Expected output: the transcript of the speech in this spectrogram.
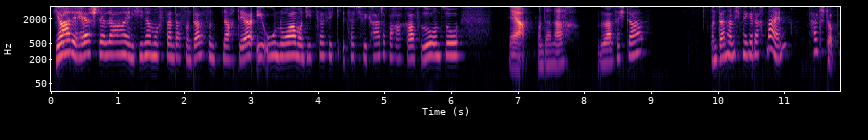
Ja, der Hersteller in China muss dann das und das und nach der EU-Norm und die Zertifikate, Paragraph so und so. Ja, und danach saß ich da und dann habe ich mir gedacht, nein, halt, stopp.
